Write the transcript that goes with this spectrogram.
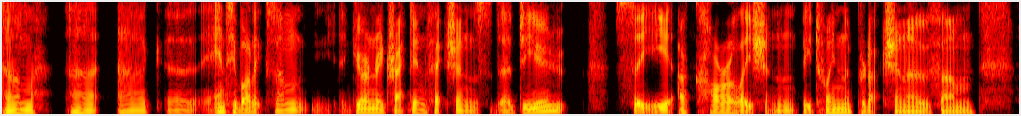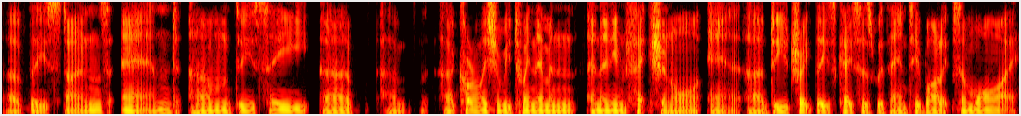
Um, uh, uh, uh, antibiotics, um, urinary tract infections. Uh, do you see a correlation between the production of um, of these stones and um, do you see uh, um, a correlation between them and, and an infection, or uh, do you treat these cases with antibiotics, and why?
